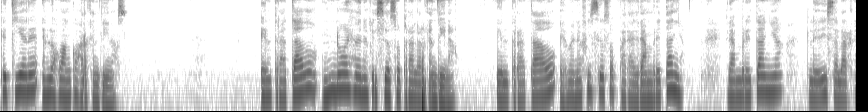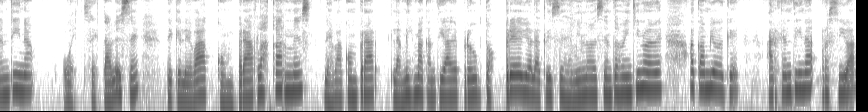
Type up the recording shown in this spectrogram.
que tiene en los bancos argentinos. el tratado no es beneficioso para la Argentina. El tratado es beneficioso para Gran Bretaña. Gran Bretaña le dice a la Argentina, o se establece, de que le va a comprar las carnes, les va a comprar la misma cantidad de productos previo a la crisis de 1929, a cambio de que Argentina reciba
